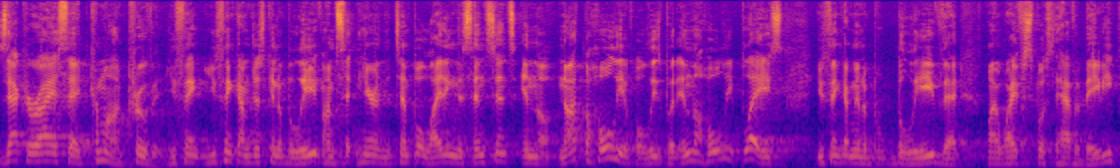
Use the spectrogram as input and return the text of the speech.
Zechariah said, Come on, prove it. You think, you think I'm just going to believe? I'm sitting here in the temple lighting this incense in the, not the Holy of Holies, but in the holy place. You think I'm going to b- believe that my wife's supposed to have a baby?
